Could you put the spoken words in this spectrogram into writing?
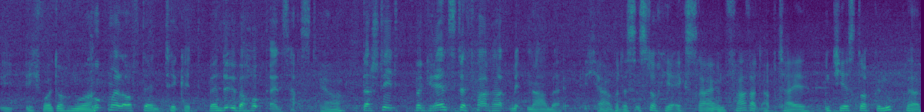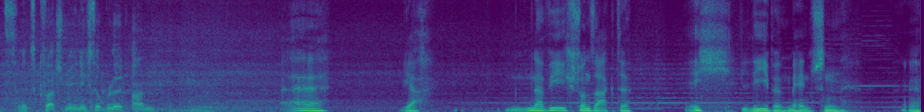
ich, ich wollte doch nur. Guck mal auf dein Ticket, wenn du überhaupt eins hast. Ja. Da steht begrenzte Fahrradmitnahme. Ja, aber das ist doch hier extra ein Fahrradabteil. Und hier ist doch genug Platz. Jetzt quatsch mich nicht so blöd an. Äh, ja. Na, wie ich schon sagte, ich liebe Menschen. Äh,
